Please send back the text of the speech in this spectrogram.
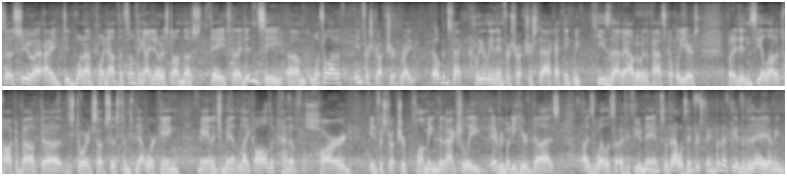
So Stu, I, I did want to point out that something I noticed on the stage that I didn't see um, was a lot of infrastructure, right? OpenStack, clearly an infrastructure stack. I think we've teased that out over the past couple years, but I didn't see a lot of talk about uh, the storage subsystems, networking, management, like all the kind of hard infrastructure plumbing that actually everybody here does, as well as a few names, so that was interesting. But at the end of the day, I mean,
